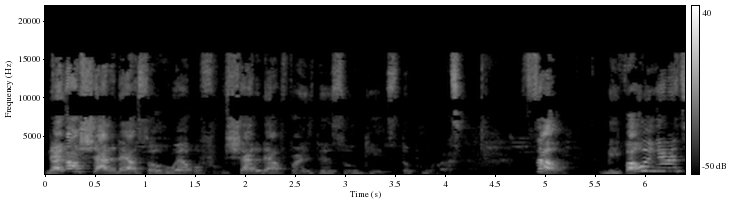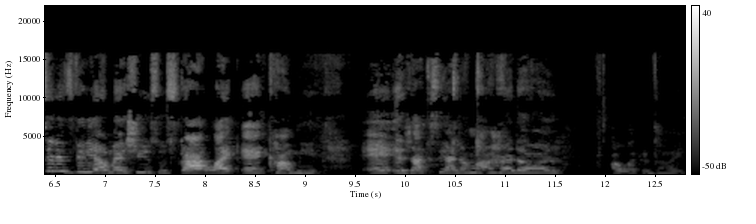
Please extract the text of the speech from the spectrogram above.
they gonna shout it out. So whoever f- shout it out first, this who gets the points. So before we get into this video, make sure you subscribe, like, and comment. And as y'all can see, I got my hair done. I like a dyke.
